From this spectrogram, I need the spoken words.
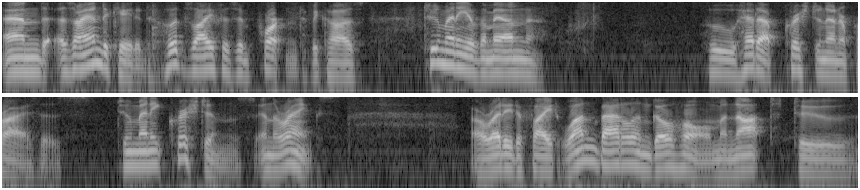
And as I indicated, Hood's life is important because too many of the men who head up Christian enterprises too many Christians in the ranks are ready to fight one battle and go home and not to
